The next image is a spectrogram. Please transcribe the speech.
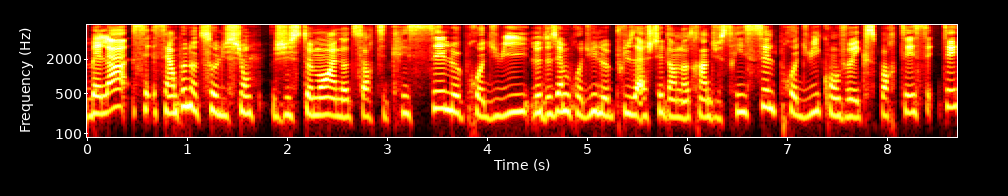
ben là, c'est un peu notre solution justement à notre sortie de crise. C'est le produit, le deuxième produit le plus acheté dans notre industrie. C'est le produit qu'on veut exporter. C'était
